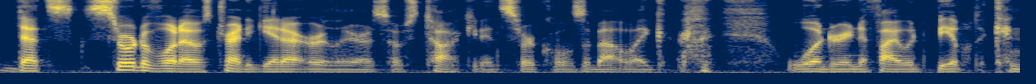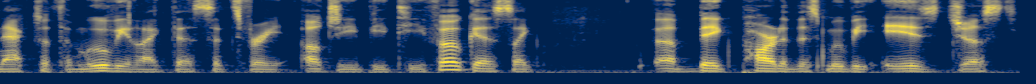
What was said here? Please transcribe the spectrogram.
that's sort of what I was trying to get at earlier as I was talking in circles about like wondering if I would be able to connect with a movie like this that's very LGBT focused. Like a big part of this movie is just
